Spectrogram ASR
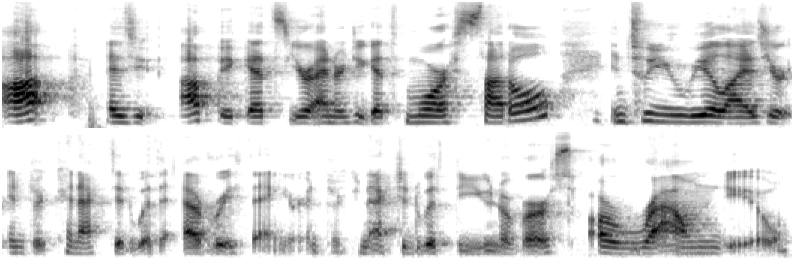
up. As you up it gets your energy gets more subtle until you realize you're interconnected with everything. You're interconnected with the universe around you.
